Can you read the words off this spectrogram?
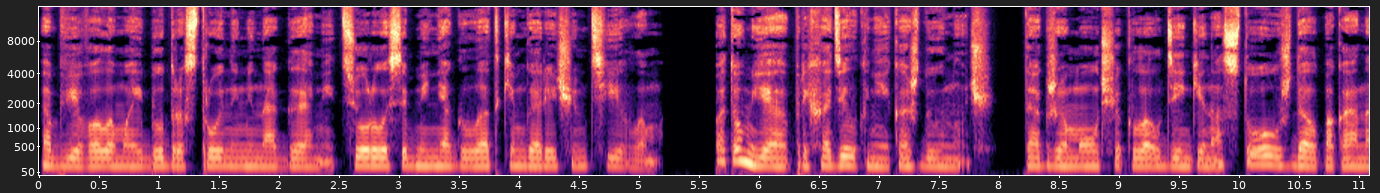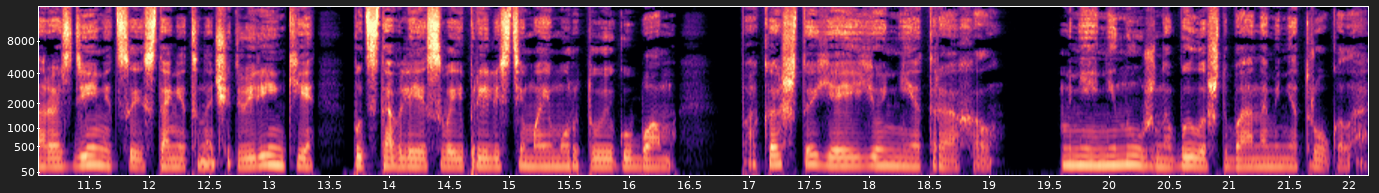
обвивала мои бедра стройными ногами, терлась об меня гладким горячим телом. Потом я приходил к ней каждую ночь. Также молча клал деньги на стол, ждал, пока она разденется и станет на четвереньки, подставляя свои прелести моему рту и губам. Пока что я ее не трахал, мне не нужно было, чтобы она меня трогала.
